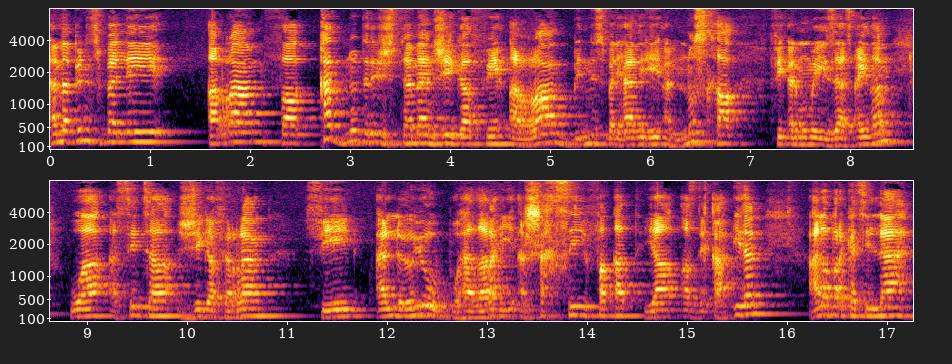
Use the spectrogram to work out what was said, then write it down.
أما بالنسبة لي الرام فقد ندرج 8 جيجا في الرام بالنسبة لهذه النسخة في المميزات أيضا و6 جيجا في الرام في العيوب وهذا رأيي الشخصي فقط يا أصدقاء. إذا على بركة الله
